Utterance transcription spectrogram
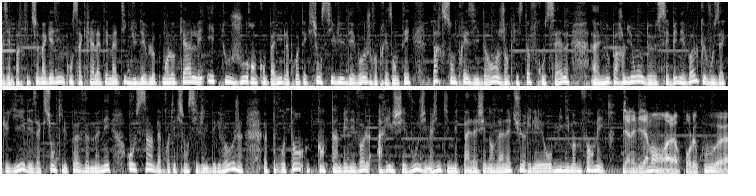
Troisième partie de ce magazine consacré à la thématique du développement local et toujours en compagnie de la protection civile des Vosges représentée par son président Jean-Christophe Roussel. Euh, nous parlions de ces bénévoles que vous accueillez et des actions qu'ils peuvent mener au sein de la protection civile des Vosges. Euh, pour autant, quand un bénévole arrive chez vous, j'imagine qu'il n'est pas lâché dans la nature, il est au minimum formé. Bien évidemment. Alors pour le coup, euh,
